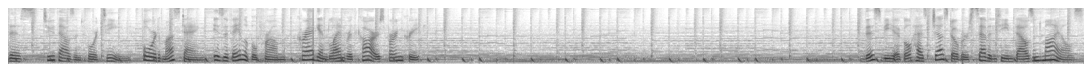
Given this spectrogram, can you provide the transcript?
This 2014 Ford Mustang is available from Craig and Landreth Cars Fern Creek. This vehicle has just over 17,000 miles.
